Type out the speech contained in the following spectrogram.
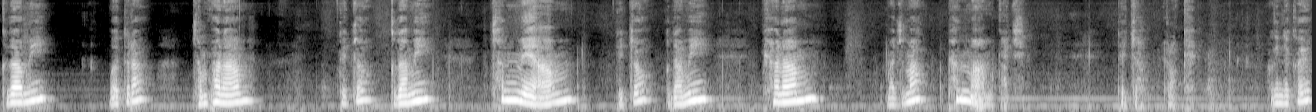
그 다음이 뭐였더라? 전판함 됐죠? 그 다음이 천매함 됐죠? 그 다음이 편함 마지막 편마함까지 됐죠? 이렇게 확인될까요?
